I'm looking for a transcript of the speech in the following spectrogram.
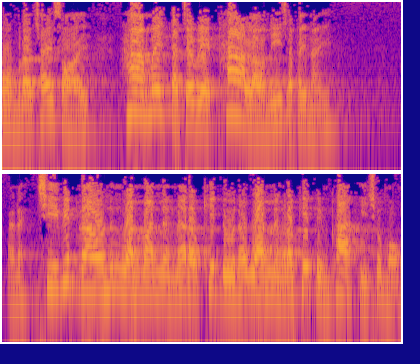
ห่มเราใช้สอย ถ้าไม่ตัจเจเวกผ้าเหล่านี้จะไปไหนนะชีวิตเราหนึ่งวันวันหนึ่งนะเราคิดดูนะวันหนึ่งเราคิดถึงผ้ากี่ชั่วโมง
